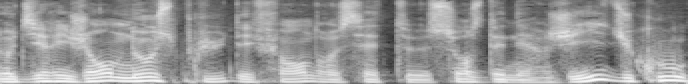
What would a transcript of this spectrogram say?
Nos dirigeants n'osent plus défendre cette source d'énergie. Du coup,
